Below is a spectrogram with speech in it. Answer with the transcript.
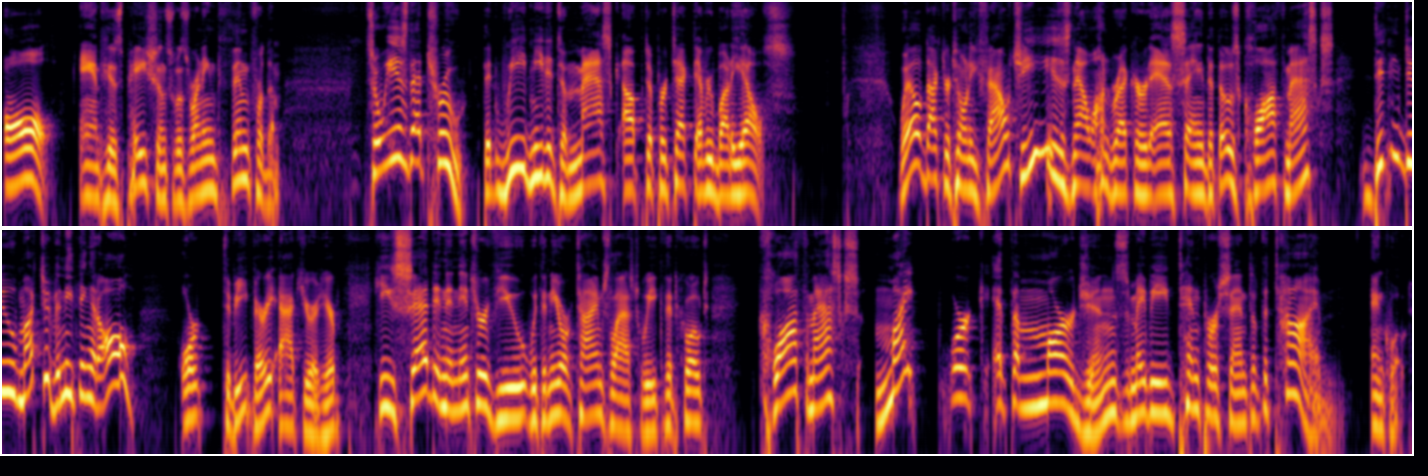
all, and his patience was running thin for them. So, is that true that we needed to mask up to protect everybody else? Well, Dr. Tony Fauci is now on record as saying that those cloth masks didn't do much of anything at all. Or to be very accurate here, he said in an interview with the New York Times last week that, quote, cloth masks might work at the margins, maybe 10% of the time, end quote.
